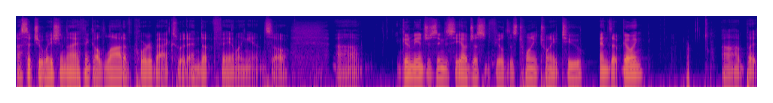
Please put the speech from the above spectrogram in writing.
a situation that I think a lot of quarterbacks would end up failing in. So Uh, going to be interesting to see how Justin Fields' 2022 ends up going. Uh, but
